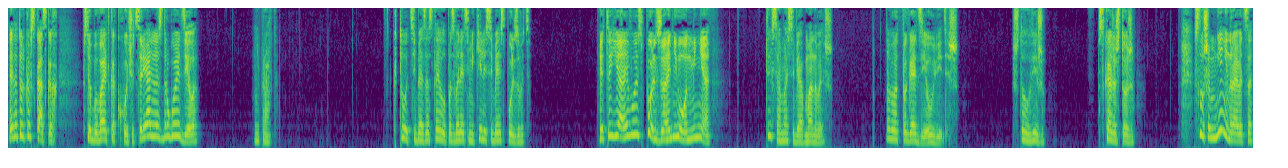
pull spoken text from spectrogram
Это только в сказках. Все бывает, как хочется. Реальность — другое дело». «Неправда. Кто тебя заставил позволять Микеле себя использовать?» Это я его использую, а не он меня. Ты сама себя обманываешь. Вот погоди, увидишь. Что увижу? Скажешь тоже. Слушай, мне не нравится,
